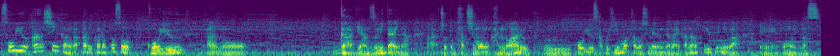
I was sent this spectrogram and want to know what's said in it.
そういう安心感があるからこそこういうあのガーディアンズみたいなちょっとパチモン感のあるこういう作品も楽しめるんじゃないかなっていうふうには、えー、思います。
